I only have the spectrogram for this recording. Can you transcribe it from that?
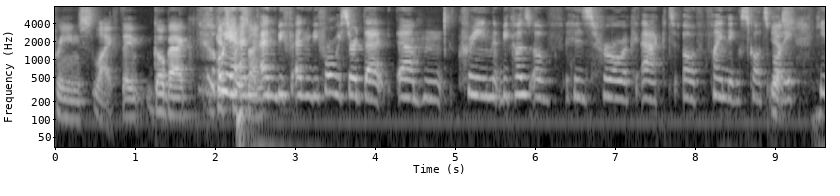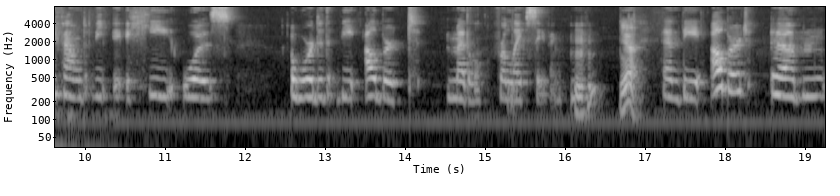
Crean's life. They go back. Oh yeah, and and, bef- and before we start that, um, Crean, because of his heroic act of finding Scott's body, Yes. he found the he was awarded the Albert Medal for life saving, Mhm. Yeah. and the Albert um,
